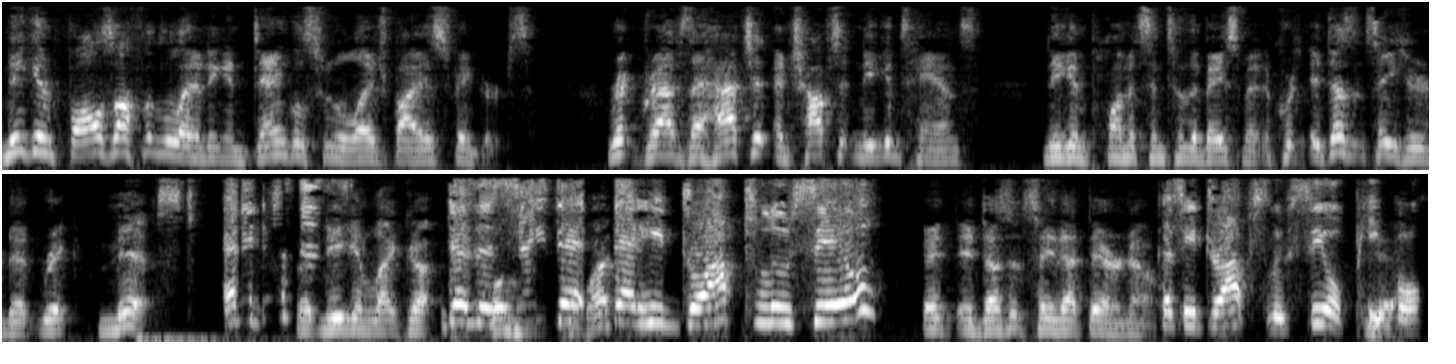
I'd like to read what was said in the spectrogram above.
Negan falls off of the landing and dangles from the ledge by his fingers. Rick grabs the hatchet and chops at Negan's hands. Negan plummets into the basement. Of course, it doesn't say here that Rick missed, And it doesn't, Negan let go. does it Well, say that, what? that he dropped Lucille? It, it doesn't say that there, no. Because he drops Lucille, people.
